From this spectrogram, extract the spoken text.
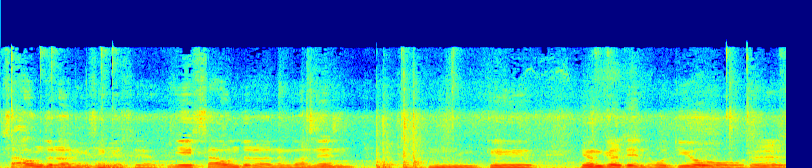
사운드라는 게 생겼어요. 이 사운드라는 거는 음, 그 연결된 오디오를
